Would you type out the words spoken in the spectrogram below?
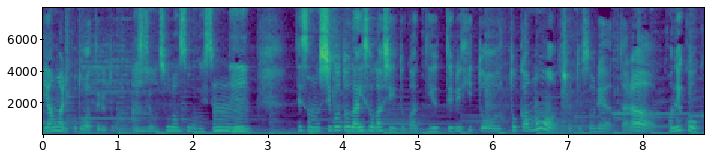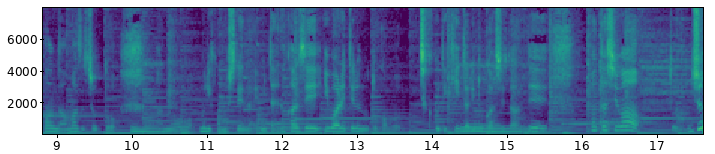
やんわり断ってると思うんですよ。あ。そりゃそうですよね、うんでその仕事が忙しいとかって言ってる人とかもちょっとそれやったら子猫を飼うのはまずちょっと、あの無理かもしれないみたいな感じで言われてるのとかも近くで聞いたりとかしてたんで、私はえっと準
